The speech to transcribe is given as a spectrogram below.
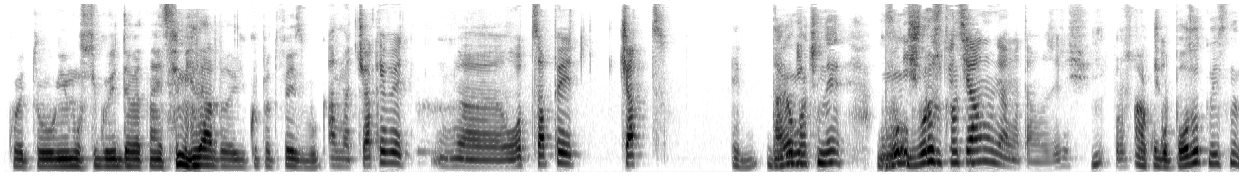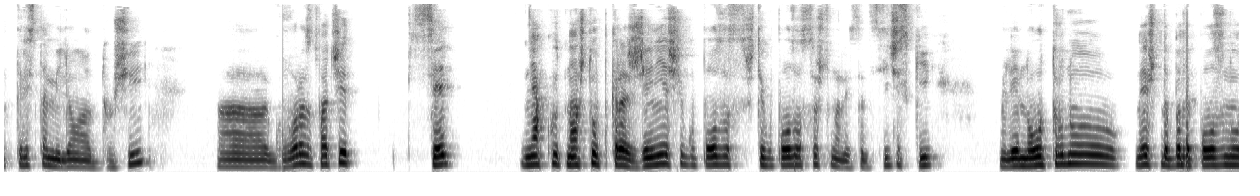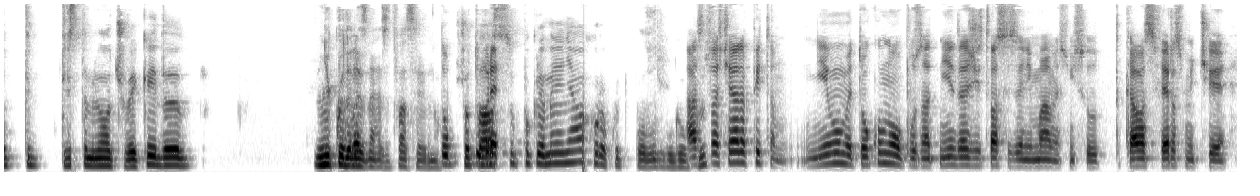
което им осигури 19 милиарда да ги купят Facebook. Ама чакай бе, WhatsApp е чат. Е, да, Ни... обаче не. Нищо за това, специално че... няма там, разбираш. Просто Ако чат. го ползват наистина 300 милиона души, а, говоря за това, че все някой от нашето обкръжение ще го ползва, ще го ползва също, нали, статистически. Нали, е много трудно нещо да бъде ползвано от 300 милиона човека и да никой Добре. да не знае за това се едно. Доб... Защото Добре. аз покрай мен няма хора, които ползват Google+. Аз това ще да питам. Ние имаме толкова много познат, ние даже и това се занимаваме. В смисъл, такава сфера сме, че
